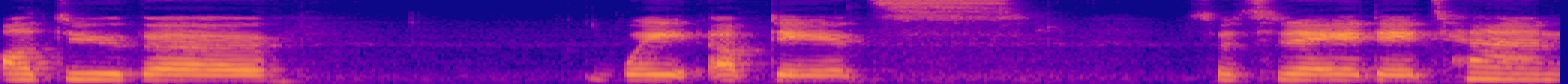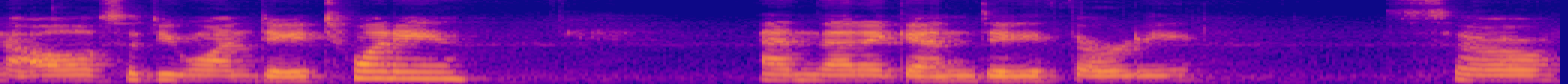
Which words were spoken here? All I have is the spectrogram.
I'll do the weight updates. So today, day 10, I'll also do one day 20, and then again day 30. So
